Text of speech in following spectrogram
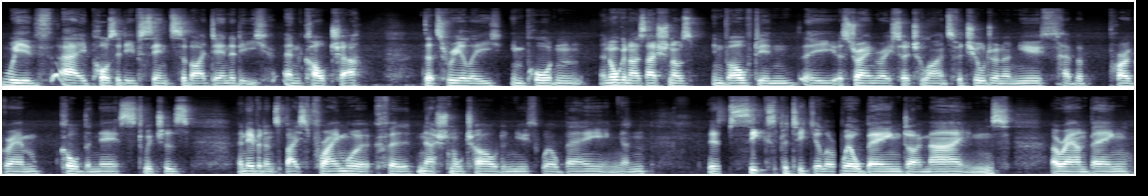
with a positive sense of identity and culture that's really important. An organisation I was involved in, the Australian Research Alliance for Children and Youth, have a program called the Nest, which is an evidence-based framework for national child and youth well-being, and there's six particular well-being domains around being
